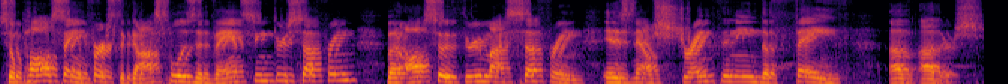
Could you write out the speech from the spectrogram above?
so, Paul's saying first, the gospel is advancing through suffering, but also through my suffering, it is now strengthening the faith of others.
